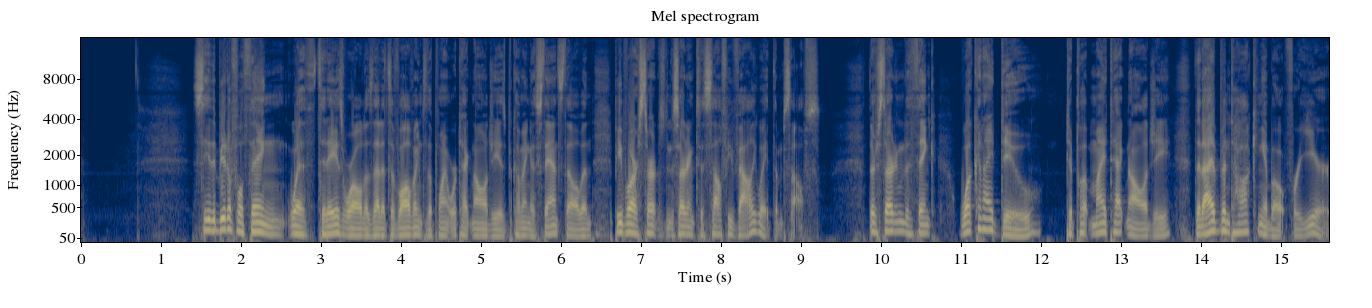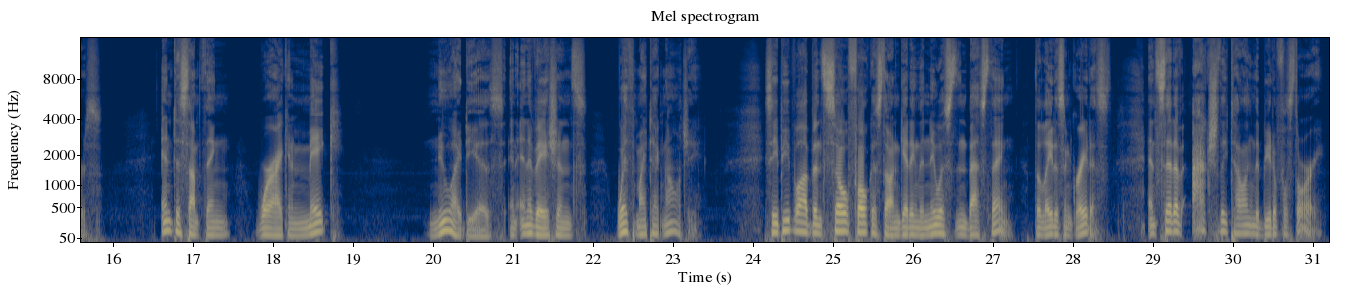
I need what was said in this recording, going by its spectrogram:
See, the beautiful thing with today's world is that it's evolving to the point where technology is becoming a standstill and people are start, starting to self evaluate themselves. They're starting to think, what can I do to put my technology that I've been talking about for years into something where I can make new ideas and innovations with my technology? See, people have been so focused on getting the newest and best thing, the latest and greatest, instead of actually telling the beautiful story.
